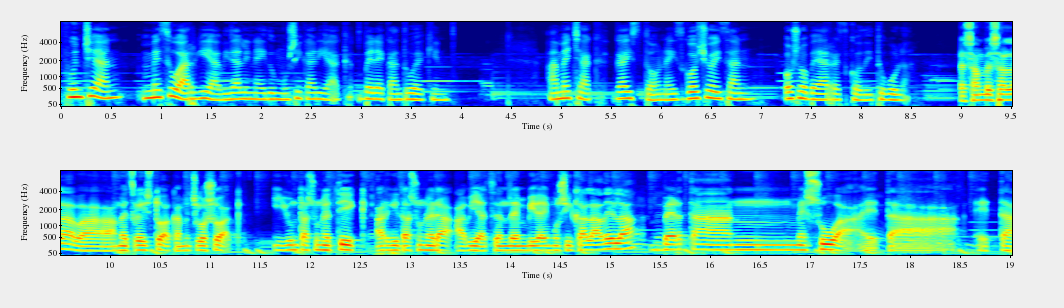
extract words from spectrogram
Funtxean, mezu argia bidali nahi du musikariak bere kantuekin. Ametsak gaizto naiz goxo izan oso beharrezko ditugula. Esan bezala, ba, amets gaiztoak, amets gozoak, iluntasunetik argitasunera abiatzen den bidai musikala dela, bertan mesua eta eta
